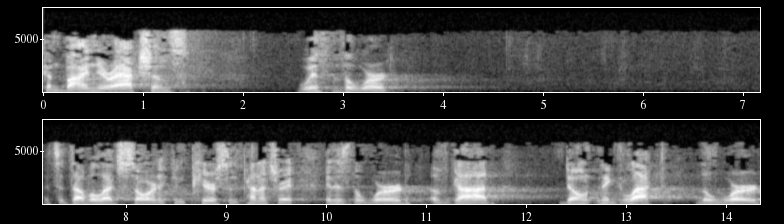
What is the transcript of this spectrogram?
Combine your actions with the Word. It's a double edged sword. It can pierce and penetrate. It is the Word of God. Don't neglect the Word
